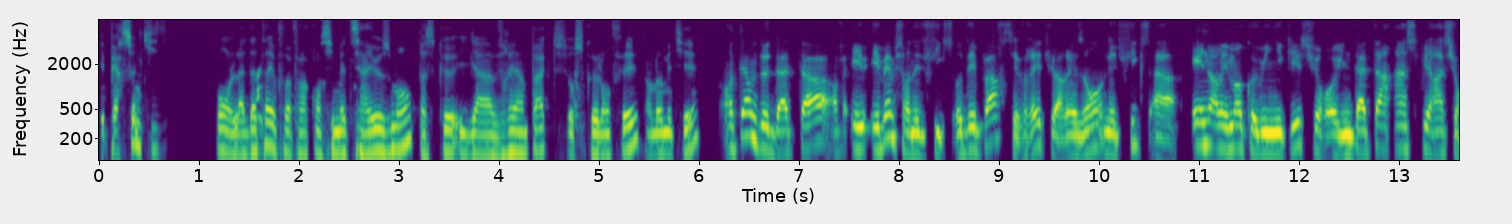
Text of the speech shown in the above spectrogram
des personnes qui Bon, la data, il va falloir qu'on s'y mette sérieusement parce qu'il y a un vrai impact sur ce que l'on fait dans nos métiers en termes de data, et, même sur Netflix, au départ, c'est vrai, tu as raison, Netflix a énormément communiqué sur une data inspiration.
